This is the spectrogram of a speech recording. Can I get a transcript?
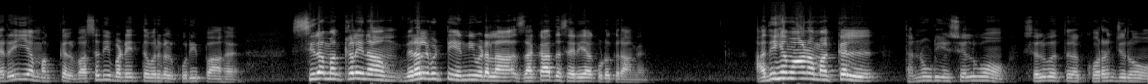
நிறைய மக்கள் வசதி படைத்தவர்கள் குறிப்பாக சில மக்களை நாம் விரல் விட்டு எண்ணி விடலாம் ஜக்காத்தை சரியாக கொடுக்குறாங்க. அதிகமான மக்கள் தன்னுடைய செல்வம் செல்வத்தில் குறைஞ்சிரும்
